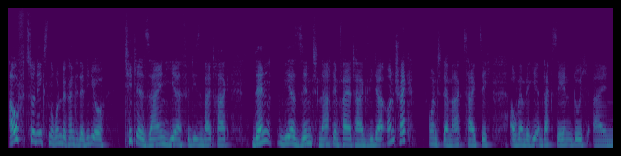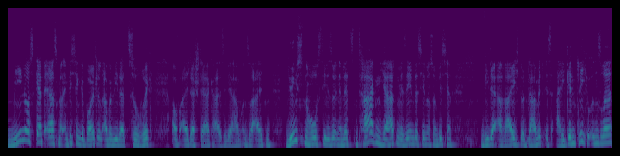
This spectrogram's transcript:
auf zur nächsten Runde könnte der Videotitel sein hier für diesen Beitrag. Denn wir sind nach dem Feiertag wieder on track und der Markt zeigt sich, auch wenn wir hier im DAX sehen, durch ein Minus-Gap erstmal ein bisschen gebeutelt, aber wieder zurück auf alter Stärke. Also wir haben unsere alten jüngsten Hochs, die wir so in den letzten Tagen hier hatten. Wir sehen das hier noch so ein bisschen wieder erreicht und damit ist eigentlich unsere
